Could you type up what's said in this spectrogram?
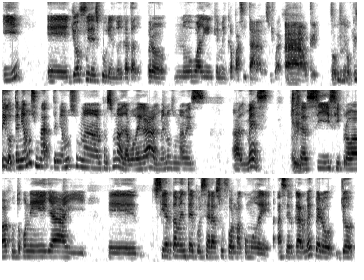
y eh, yo fui descubriendo el catálogo, pero no hubo alguien que me capacitara de su parte. Ah, ok. Total, ok. Digo, teníamos una, teníamos una persona de la bodega al menos una vez al mes. O Sí. sea, sí, sí probaba junto con ella y eh, ciertamente pues era su forma como de acercarme, pero yo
